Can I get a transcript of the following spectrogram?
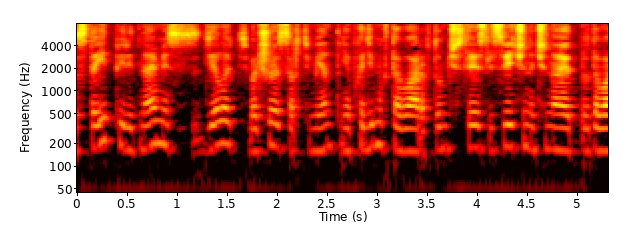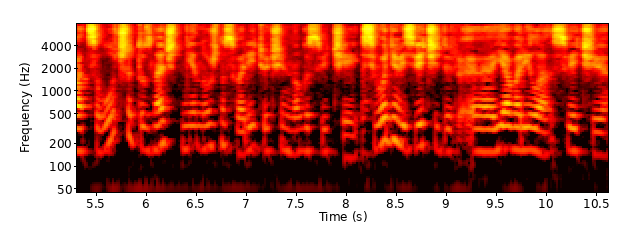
стоит перед нами сделать большой ассортимент необходимых товаров, в том числе, если свечи начинают продаваться лучше, то значит мне нужно сварить очень много свечей. Сегодня весь вечер э, я варила свечи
